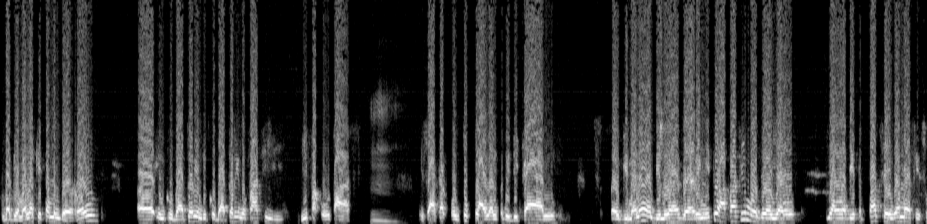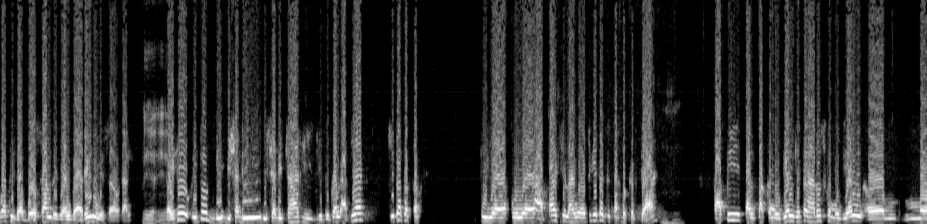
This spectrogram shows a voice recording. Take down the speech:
bagaimana kita mendorong eh, inkubator inkubator inovasi di fakultas hmm. misalkan untuk pelayanan pendidikan eh, gimana di luar daring itu apa sih model yang yang lebih tepat sehingga mahasiswa tidak bosan dengan daring misalkan. Iya, iya. Nah itu itu di, bisa di bisa dicari gitu kan artinya kita tetap punya punya apa istilahnya itu kita tetap bekerja. Mm -hmm. Tapi tanpa kemudian kita harus kemudian um, me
